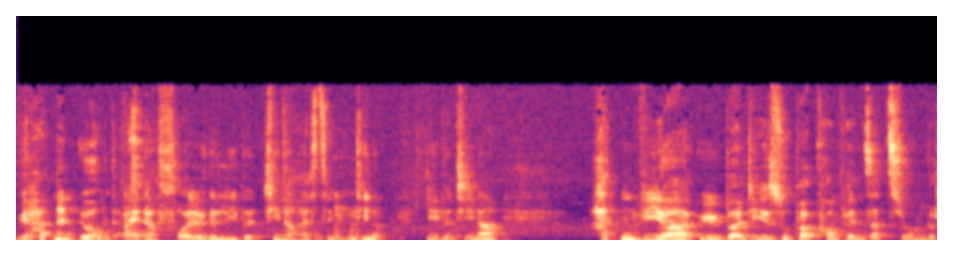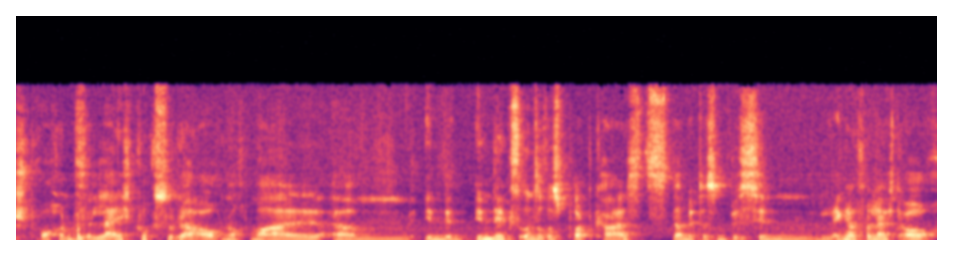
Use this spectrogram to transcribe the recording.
wir hatten in irgendeiner Folge, liebe Tina heißt sie, Tina, liebe Tina, hatten wir über die Superkompensation gesprochen. Vielleicht guckst du da auch noch mal ähm, in den Index unseres Podcasts, damit das ein bisschen länger vielleicht auch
